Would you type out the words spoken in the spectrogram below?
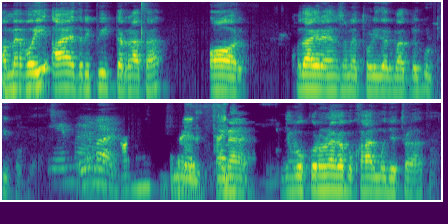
और मैं वही आयत रिपीट कर रहा था और खुदा के रहम से मैं थोड़ी देर बाद बिल्कुल ठीक हो गया। Amen. Amen. Thank मैं जब वो कोरोना का बुखार मुझे चढ़ा था।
